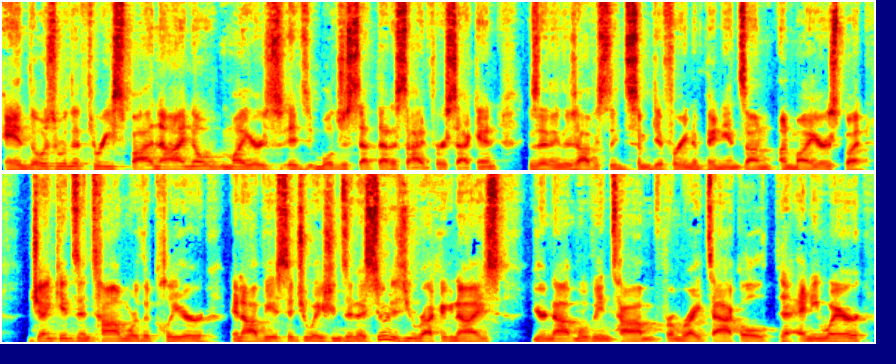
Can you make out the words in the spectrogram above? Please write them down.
And those were the three spots. Now I know Myers. we'll just set that aside for a second because I think there's obviously some differing opinions on on Myers. But Jenkins and Tom were the clear and obvious situations. And as soon as you recognize you're not moving Tom from right tackle to anywhere,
